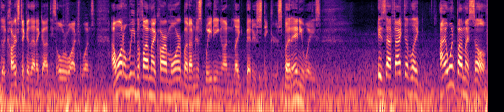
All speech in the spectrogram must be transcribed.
the car sticker that I got, these Overwatch ones. I want to weebify my car more, but I'm just waiting on like better stickers. But anyways, it's that fact of like I went by myself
